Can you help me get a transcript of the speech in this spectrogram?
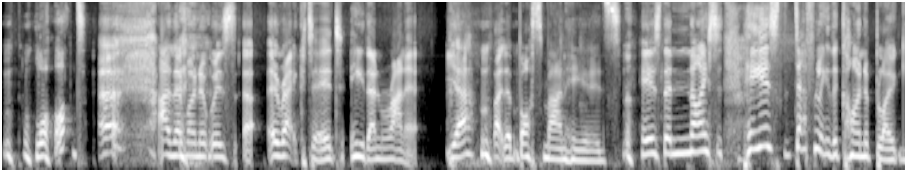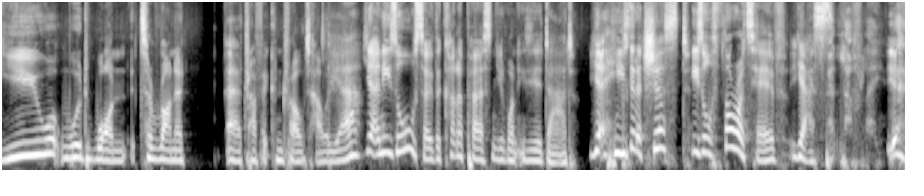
what? and then when it was uh, erected, he then ran it. Yeah, like the boss man he is. He is the nicest. He is definitely the kind of bloke you would want to run a air traffic control tower. Yeah, Yeah, and he's also the kind of person you'd want as your dad. yeah. He's gonna just He's authoritative, yes, but lovely, yeah.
